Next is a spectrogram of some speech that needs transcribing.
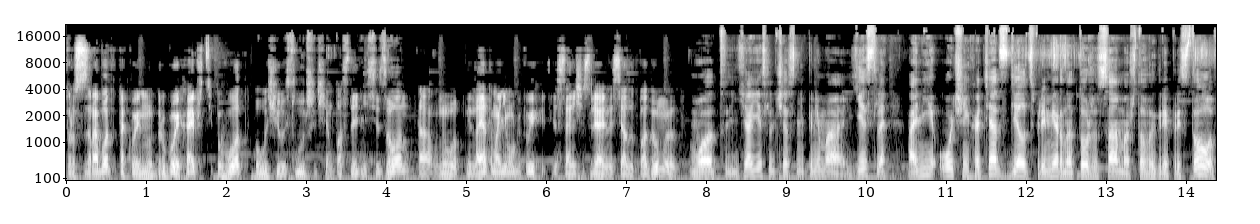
просто заработать такой, ну, другой хайп, что, типа, вот, получилось лучше, чем последний сезон, там, ну, вот, и на этом они могут выехать, если они сейчас реально сядут, подумают. Вот, я, если честно, не понимаю. Если они очень хотят сделать примерно то же самое, что в «Игре престолов»,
